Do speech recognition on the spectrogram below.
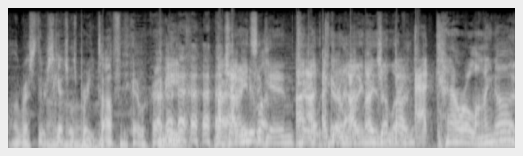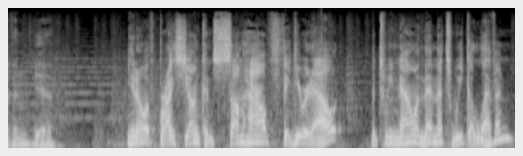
Well, the rest of their schedule is pretty um, tough. yeah, right. I mean, The I- I mean, again, I- I- again, Carolina I, I jump 11. out at Carolina. Eleven, yeah. You know, if Bryce Young can somehow figure it out between now and then, that's week 11.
